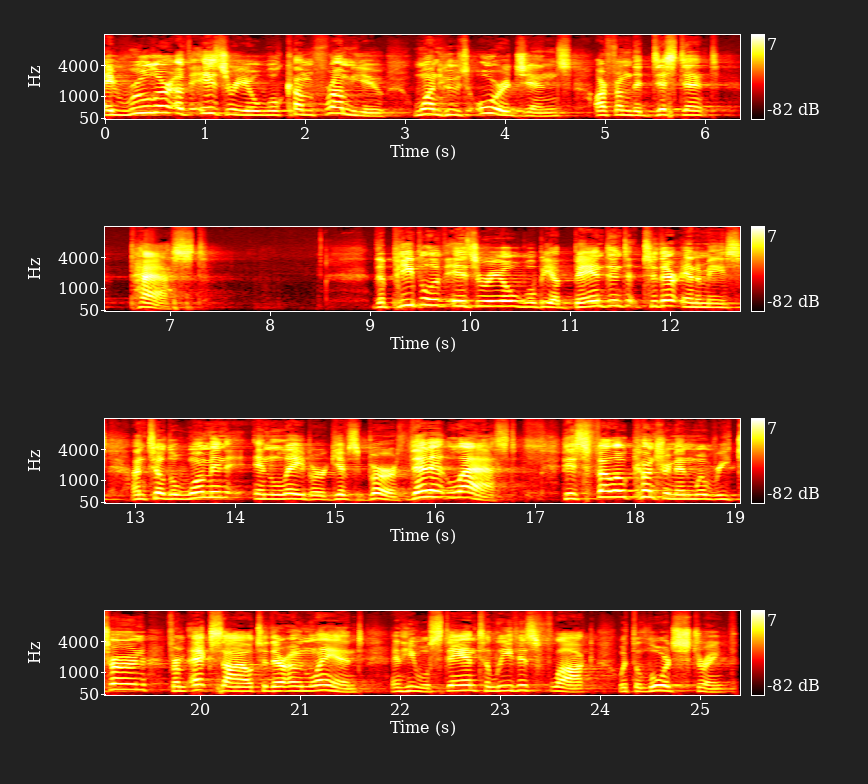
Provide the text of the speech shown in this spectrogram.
a ruler of Israel will come from you, one whose origins are from the distant past. The people of Israel will be abandoned to their enemies until the woman in labor gives birth. Then at last, his fellow countrymen will return from exile to their own land, and he will stand to lead his flock with the Lord's strength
